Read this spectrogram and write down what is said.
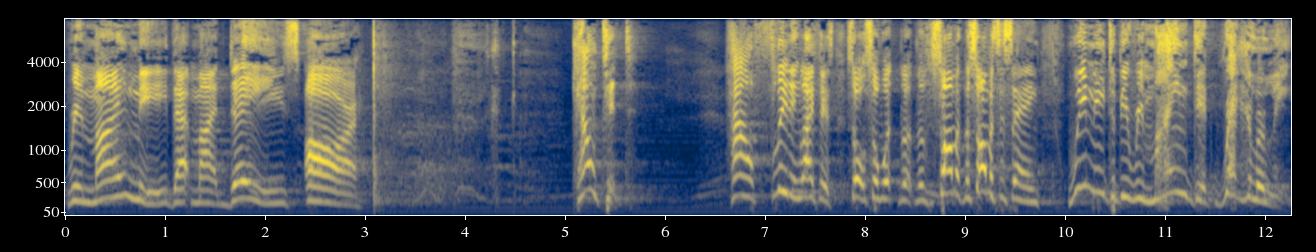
Remind me that my days are counted. How fleeting life is. So, so what the, the, psalmist, the psalmist is saying, we need to be reminded regularly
